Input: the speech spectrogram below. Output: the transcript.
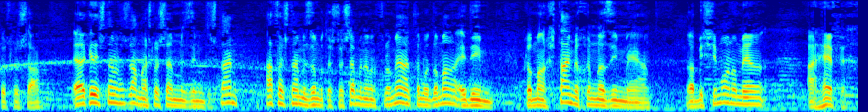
פה שלושה? אלא כדי שניים ושלושה, מה שלושה מזינים את השניים? אף השניים מזינים את השלושה, בינם אפילו מאה, תלמוד לומר עדים. כלומר, שתיים יכולים להזים מאה. רבי שמעון אומר, ההפך.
